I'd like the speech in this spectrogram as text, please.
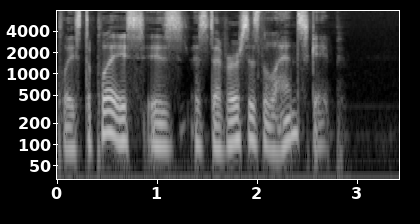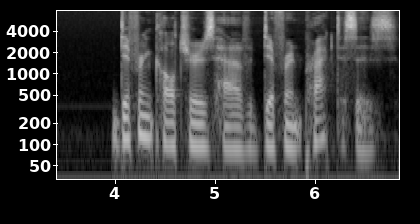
place to place is as diverse as the landscape. Different cultures have different practices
